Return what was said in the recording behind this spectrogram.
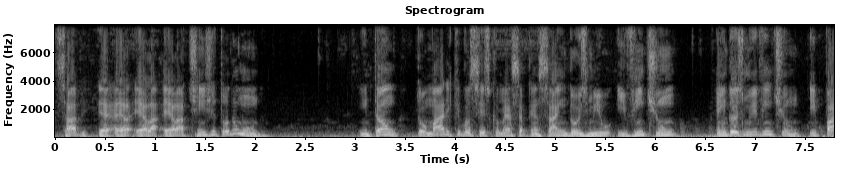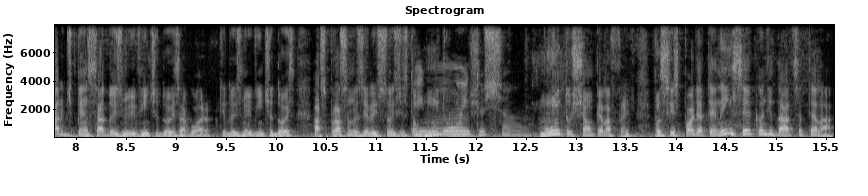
sabe? Ela, é, é, ela, ela atinge todo mundo. Então, tomare que vocês comecem a pensar em 2021, em 2021 e pare de pensar 2022 agora, porque 2022 as próximas eleições estão Tem muito muito longe. chão. Muito chão pela frente. Vocês podem até nem ser candidatos até lá.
